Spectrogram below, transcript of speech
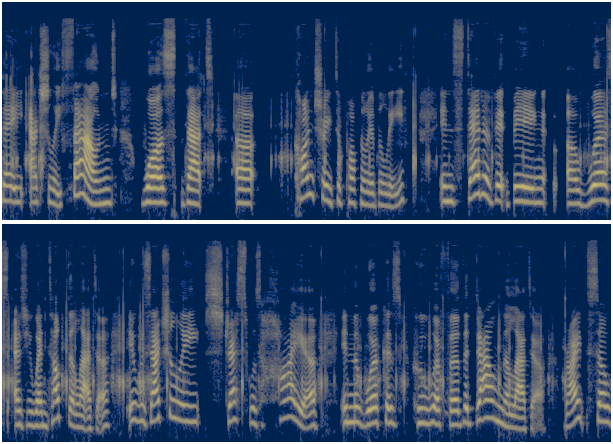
they actually found was that. Uh, contrary to popular belief, instead of it being uh, worse as you went up the ladder, it was actually stress was higher in the workers who were further down the ladder, right? So,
